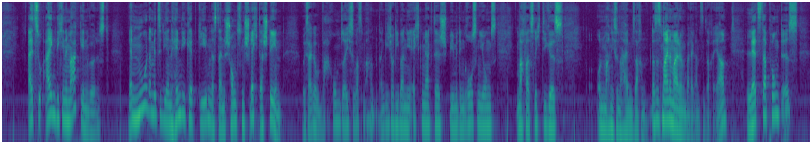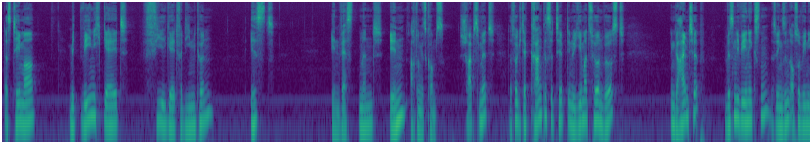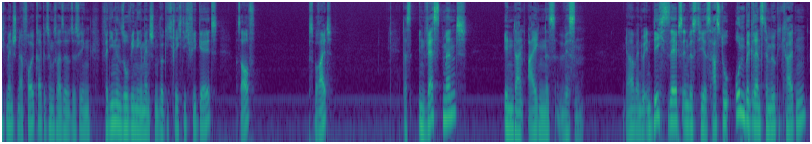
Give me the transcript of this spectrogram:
als du eigentlich in den Markt gehen würdest. Ja, nur damit sie dir ein Handicap geben, dass deine Chancen schlechter stehen. Wo ich sage, warum soll ich sowas machen? Dann gehe ich doch lieber in die echten Märkte, spiele mit den großen Jungs, mach was Richtiges und mach nicht so eine halben Sachen. Das ist meine Meinung bei der ganzen Sache, ja. Letzter Punkt ist das Thema mit wenig Geld viel Geld verdienen können, ist Investment in, Achtung, jetzt kommt's, schreib's mit, das ist wirklich der krankeste Tipp, den du jemals hören wirst. Ein Geheimtipp, wissen die wenigsten, deswegen sind auch so wenig Menschen erfolgreich, beziehungsweise deswegen verdienen so wenige Menschen wirklich richtig viel Geld. Pass auf, bist du bereit? Das Investment in dein eigenes Wissen. Ja, wenn du in dich selbst investierst, hast du unbegrenzte Möglichkeiten,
